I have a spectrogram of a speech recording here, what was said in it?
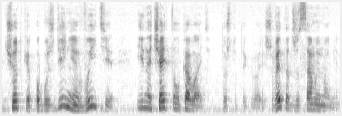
четкое побуждение выйти и начать толковать то, что ты говоришь, в этот же самый момент.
